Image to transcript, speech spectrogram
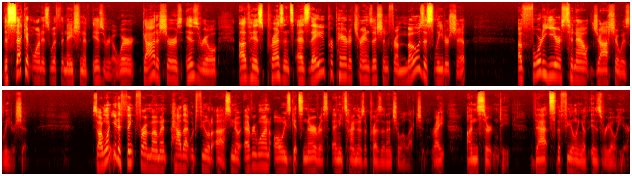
The second one is with the nation of Israel, where God assures Israel of his presence as they prepared a transition from Moses' leadership of 40 years to now Joshua's leadership. So I want you to think for a moment how that would feel to us. You know, everyone always gets nervous anytime there's a presidential election, right? Uncertainty. That's the feeling of Israel here.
